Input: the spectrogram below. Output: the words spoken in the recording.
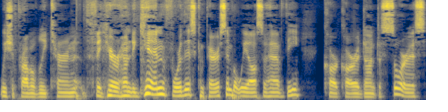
we should probably turn the figure around again for this comparison, but we also have the Carcharodontosaurus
